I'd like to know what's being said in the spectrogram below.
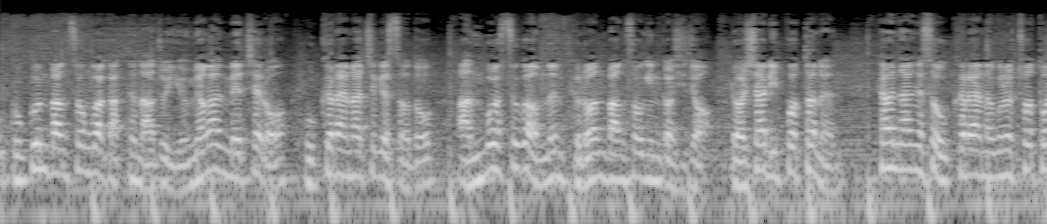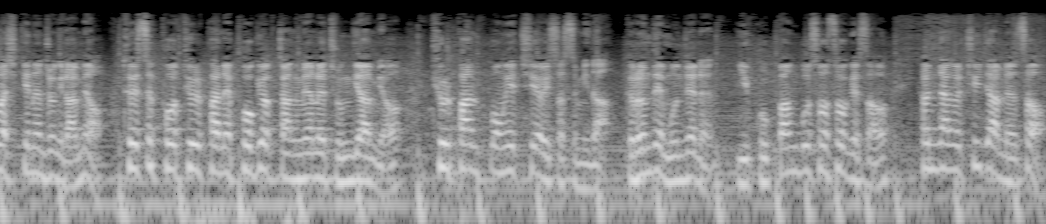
국군 방송과 같은 아주 유명한 매체로 우크라이나 측에서도 안 볼 수가 없는 그런 방송인 것이죠. 러시아 리포터는 현장에서 우크라이나군을 초토화시키는 중이라며 트웨스포 튤판의 포격 장면을 중계하며 튤판 뽕에 취해 있었습니다. 그런데 문제는 이 국방부 소속에서 현장을 취재하면서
